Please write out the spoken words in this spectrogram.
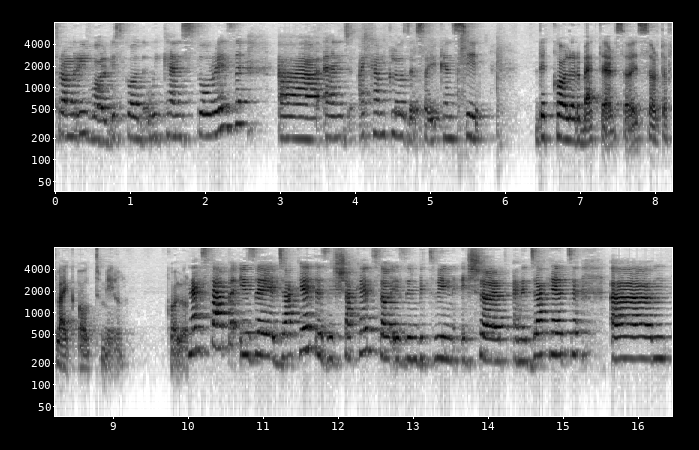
from Revolve, it's called Weekend Stories uh, and I come closer so you can see the color better, so it's sort of like oatmeal color. Next up is a jacket, is a jacket, so it's in between a shirt and a jacket. Um,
